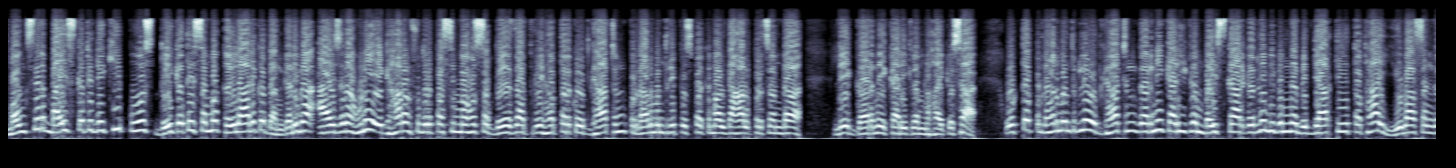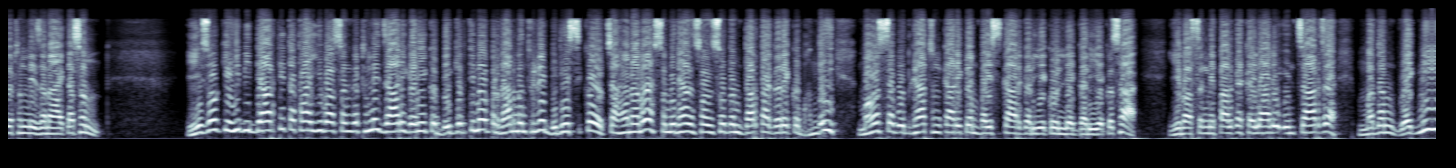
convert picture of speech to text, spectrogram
मंगिर बाइस गतेदेखि पुष दुई गतेसम्म कैलालीको धनगढ़ीमा आयोजना हुने एघारौं सुदूरपश्चिम महोत्सव दुई हजार त्रिहत्तरको उद्घाटन प्रधानमन्त्री पुष्पकमल दाहाल प्रचण्डले गर्ने कार्यक्रम रहेको छ। उक्त प्रधानमन्त्रीले उद्घाटन गर्ने कार्यक्रम बहिष्कार गर्ने विभिन्न विद्यार्थी तथा युवा संगठनले जनाएका छन्। हिजो केही विद्यार्थी तथा युवा संगठनले जारी गरिएको विज्ञप्तिमा प्रधानमन्त्रीले विदेशीको चाहनामा संविधान संशोधन दर्ता गरेको भन्दै महोत्सव उद्घाटन कार्यक्रम बहिष्कार गरिएको उल्लेख गरिएको छ। युवा संघ नेपालका कैलाली इन्चार्ज मदन रेग्मी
